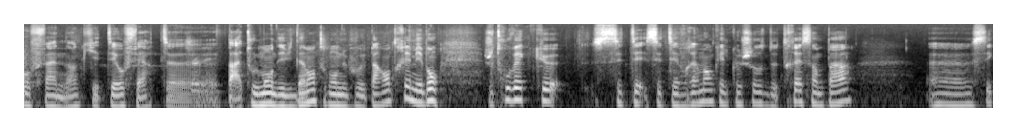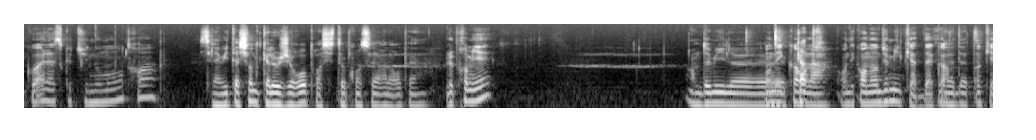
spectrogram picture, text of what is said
aux fans, hein, qui était offerte, euh, pas à tout le monde évidemment, tout le monde ne pouvait pas rentrer, mais bon, je trouvais que c'était, c'était vraiment quelque chose de très sympa. Euh, c'est quoi là ce que tu nous montres? C'est l'invitation de Calogero pour assister au concert à l'européen. Le premier? En 2000. On est quand là? On est quand? On est en 2004, d'accord. la date. Ok,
